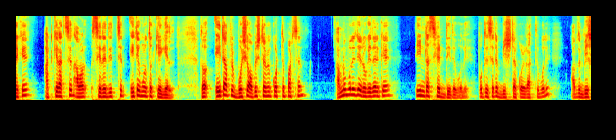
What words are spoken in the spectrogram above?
রেখে আটকে রাখছেন, আবার ছেড়ে দিচ্ছেন এইটাই মূলত কেগেল তো এইটা আপনি বসে অফিস টাইমে করতে পারছেন। আমরা বলি যে রোগীদেরকে তিনটা সেট দিতে বলি। প্রতি সেটে বিশটা করে রাখতে বলি। আপনি বিশ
